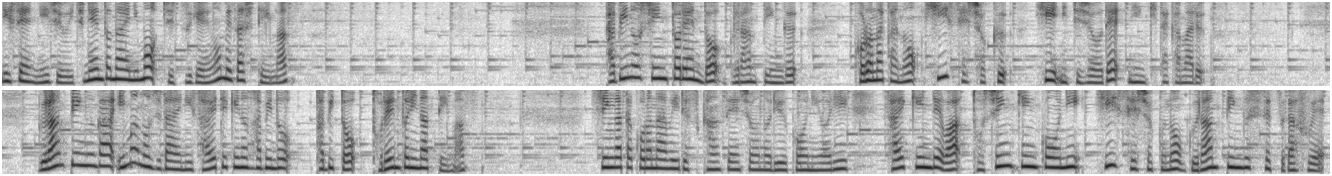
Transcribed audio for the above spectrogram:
2021年度内にも実現を目指しています。旅の新トレンドグランピング。コロナ禍の非接触非日常で人気高まる。グランピングが今の時代に最適な旅の旅とトレンドになっています。新型コロナウイルス感染症の流行により最近では都心近郊に非接触のグランピング施設が増え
